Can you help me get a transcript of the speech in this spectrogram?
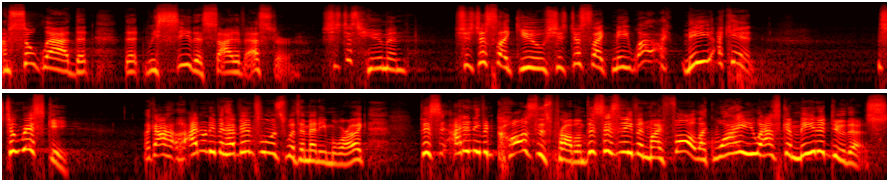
I'm so glad that, that we see this side of Esther. She's just human. She's just like you. She's just like me. Well, me? I can't. It's too risky. Like, I, I don't even have influence with him anymore. Like, this, I didn't even cause this problem. This isn't even my fault. Like, why are you asking me to do this?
